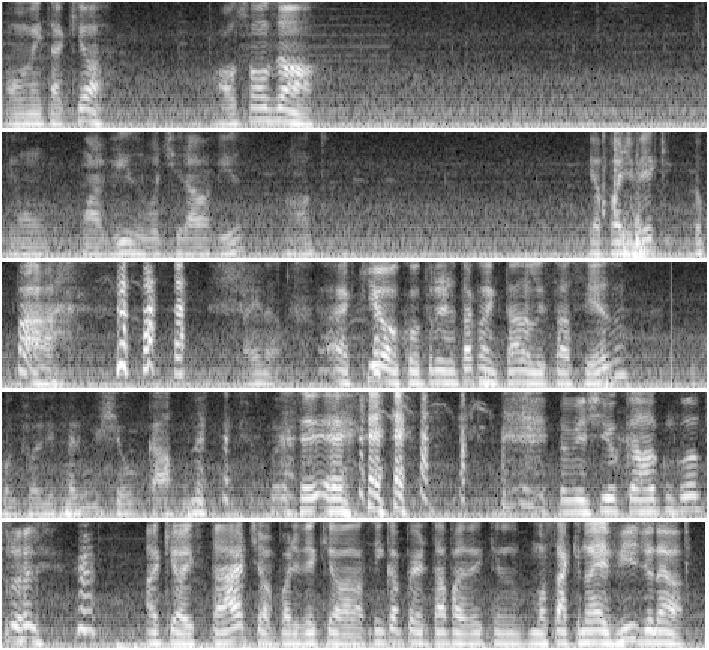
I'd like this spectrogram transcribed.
Vamos aumentar aqui, ó. Olha o somzão, ó. Aqui tem um, um aviso, vou tirar o aviso. Pronto. Já pode ver aqui. Opa! Aí não. Aqui, ó, o controle já está conectado, a luz está acesa. O controle faz mexer o carro, né? Você, é... Eu mexi o carro com o controle. Aqui, ó, start, ó. Pode ver aqui, ó. Assim que apertar para ver que mostrar que não é vídeo, né, ó.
